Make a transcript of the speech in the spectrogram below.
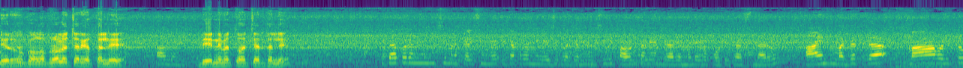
మీరు గొల్లపురోలు వచ్చారు కదా తల్లి? దేని నిమిత్తం వచ్చారు తల్లి? పిఠాపురం నుంచి మనకు తెలిసిందే పిఠాపురం నియోజకవర్గం నుంచి పవన్ కళ్యాణ్ గారు ఎమ్మెల్యేగా పోటీ చేస్తున్నారు. ఆయనకి మద్దతుగా మా వంతు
